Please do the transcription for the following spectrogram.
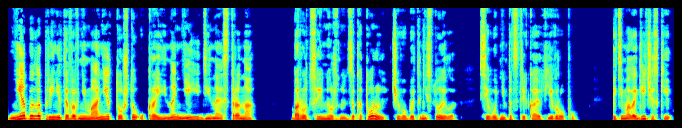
не было принято во внимание то, что Украина не единая страна, бороться и мерзнуть за которую, чего бы это ни стоило, сегодня подстрекают Европу. Этимологически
